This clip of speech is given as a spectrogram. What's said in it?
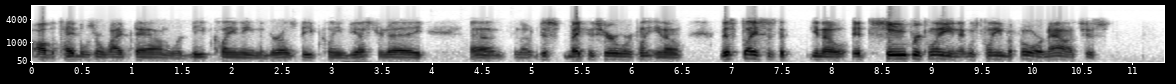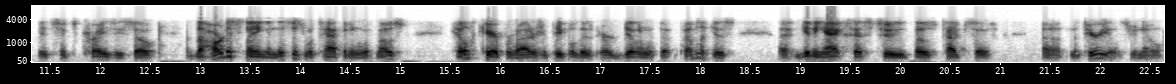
all the tables are wiped down. We're deep cleaning. The girls deep cleaned yesterday. Um, you know, just making sure we're clean. You know, this place is the, you know, it's super clean. It was clean before. Now it's just, it's it's crazy. So the hardest thing, and this is what's happening with most healthcare providers or people that are dealing with the public, is uh, getting access to those types of uh, materials. You know,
